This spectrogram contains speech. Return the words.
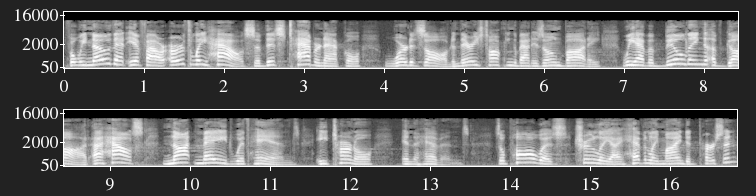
For we know that if our earthly house of this tabernacle were dissolved, and there he's talking about his own body, we have a building of God, a house not made with hands, eternal in the heavens. So, Paul was truly a heavenly minded person,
